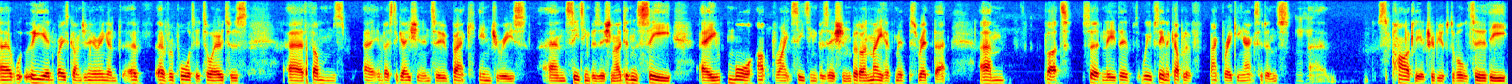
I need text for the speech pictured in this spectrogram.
Uh, we in Race Car Engineering and have, have reported Toyota's uh, thumbs uh, investigation into back injuries and seating position. I didn't see a more upright seating position, but I may have misread that. Um, but certainly, we've seen a couple of back-breaking accidents. Mm-hmm uh, partly attributable to the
